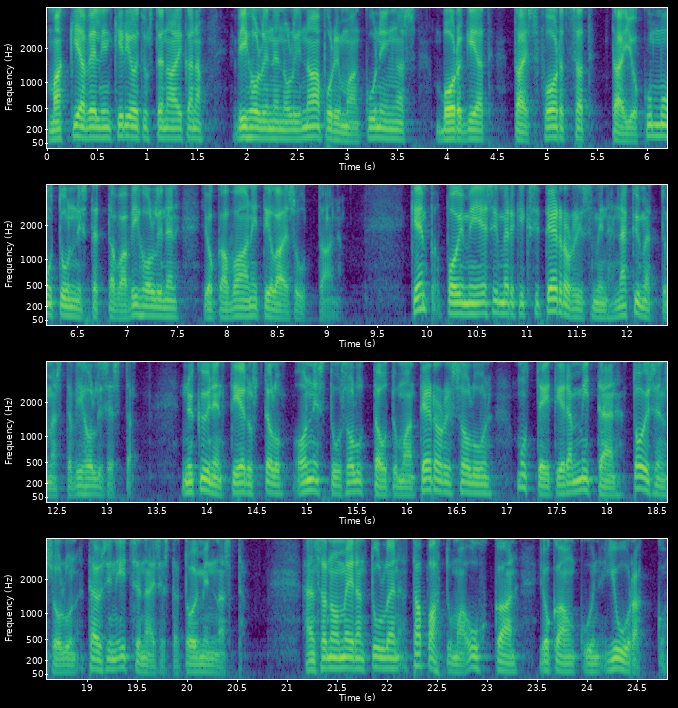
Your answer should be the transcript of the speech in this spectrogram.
Machiavellin kirjoitusten aikana vihollinen oli naapurimaan kuningas, Borgiat tai Sforzat tai joku muu tunnistettava vihollinen, joka vaani tilaisuuttaan. Kemp poimii esimerkiksi terrorismin näkymättömästä vihollisesta. Nykyinen tiedustelu onnistuu soluttautumaan terrorisoluun, mutta ei tiedä mitään toisen solun täysin itsenäisestä toiminnasta. Hän sanoo meidän tulleen tapahtuma uhkaan, joka on kuin juurakko.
